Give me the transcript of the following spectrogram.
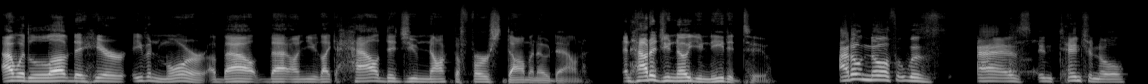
I would love to hear even more about that on you. Like, how did you knock the first domino down? And how did you know you needed to? I don't know if it was as intentional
